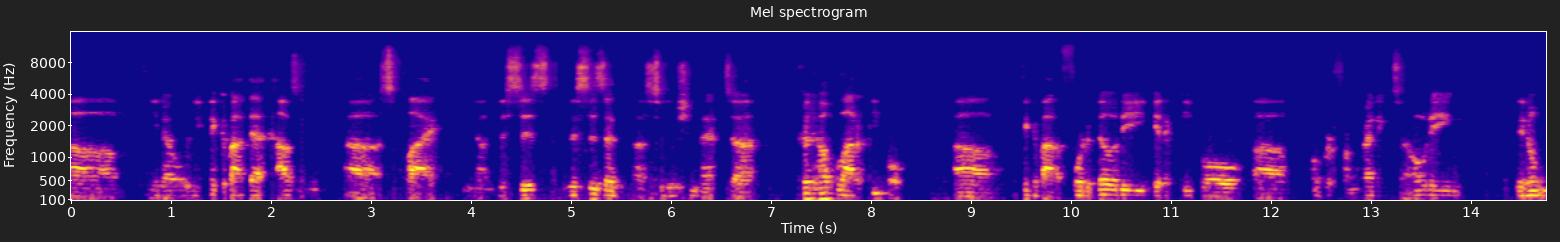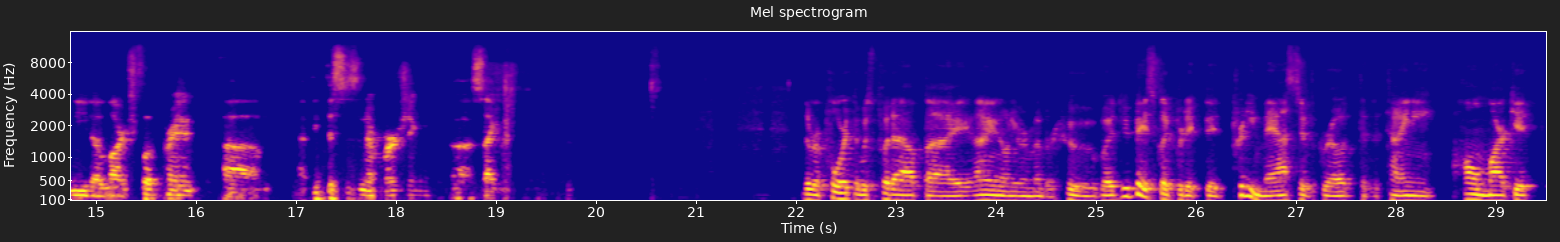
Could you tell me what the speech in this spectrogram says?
Um, you know, when you think about that housing uh, supply, you know, this is this is a, a solution that uh, could help a lot of people. Um, you think about affordability, getting people uh, over from renting to owning, they don't need a large footprint. Um, I think this is an emerging uh, segment. The report that was put out by I don't even remember who, but it basically predicted pretty massive growth to the tiny home market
